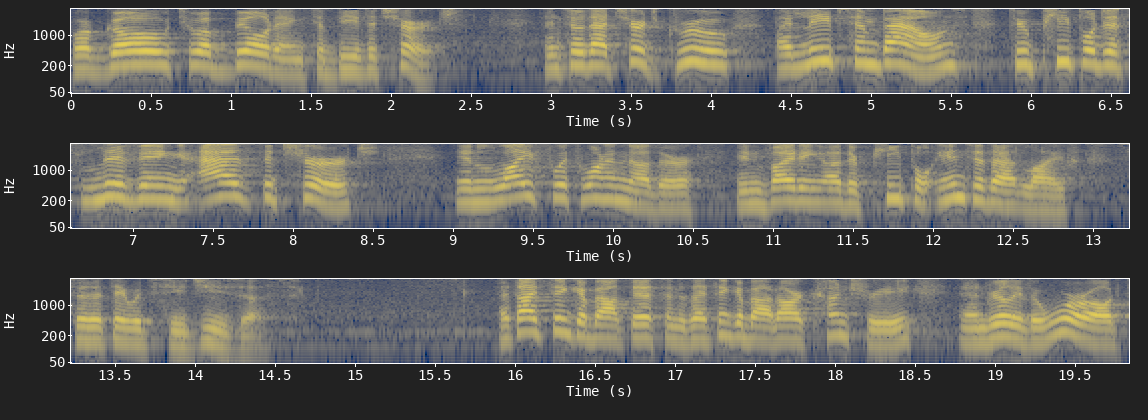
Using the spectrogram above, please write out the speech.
or go to a building to be the church. And so that church grew by leaps and bounds through people just living as the church in life with one another, inviting other people into that life so that they would see Jesus. As I think about this and as I think about our country and really the world,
